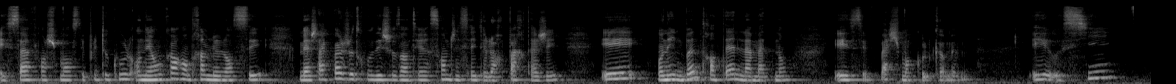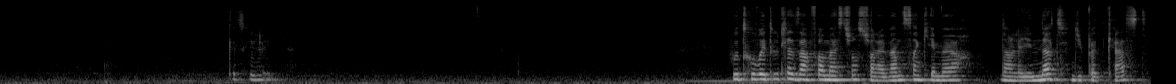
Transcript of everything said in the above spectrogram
Et ça, franchement, c'est plutôt cool. On est encore en train de le lancer, mais à chaque fois que je trouve des choses intéressantes, j'essaye de leur partager. Et on est une bonne trentaine là maintenant. Et c'est vachement cool quand même. Et aussi... Qu'est-ce que j'allais dire? Vous trouverez toutes les informations sur la 25e heure dans les notes du podcast.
